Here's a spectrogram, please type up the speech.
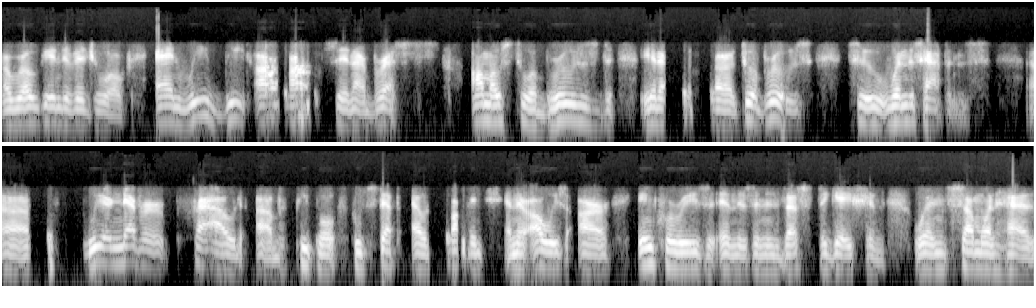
a rogue individual, and we beat our hearts in our breasts almost to a bruised, you know, uh, to a bruise, to when this happens. Uh, we are never proud of people who step out line, and there always are inquiries and there's an investigation when someone has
